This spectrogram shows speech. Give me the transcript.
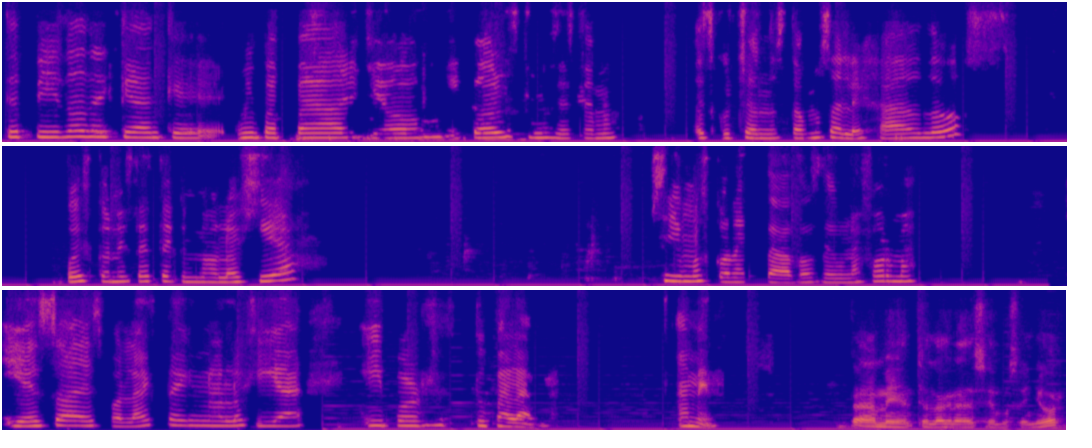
Te pido de que aunque mi papá, yo y todos los que nos estamos escuchando estamos alejados, pues con esta tecnología seguimos conectados de una forma. Y eso es por la tecnología y por tu palabra. Amén. Amén, te lo agradecemos, Señor.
